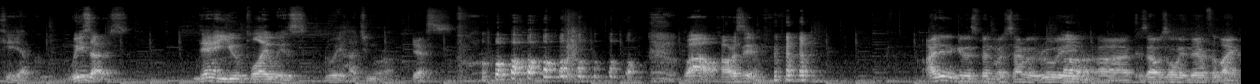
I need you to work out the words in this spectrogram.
契約ウィザーズ Then you play with Rui Hachimura Yes. Wow, how's him? I didn't get to spend much time with Rui Uh. because I was only there for like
